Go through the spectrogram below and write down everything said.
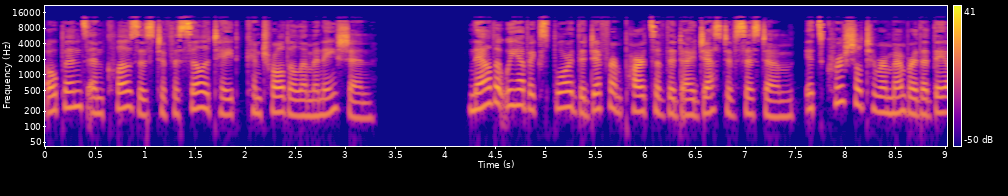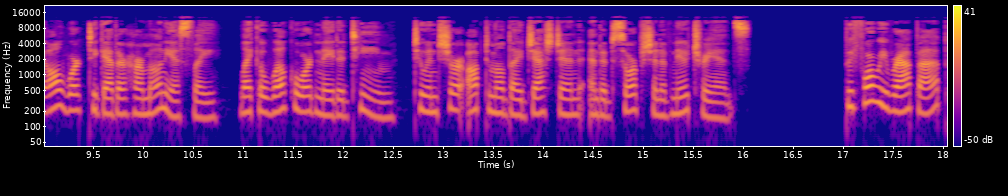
opens and closes to facilitate controlled elimination. Now that we have explored the different parts of the digestive system, it's crucial to remember that they all work together harmoniously, like a well-coordinated team, to ensure optimal digestion and absorption of nutrients. Before we wrap up,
